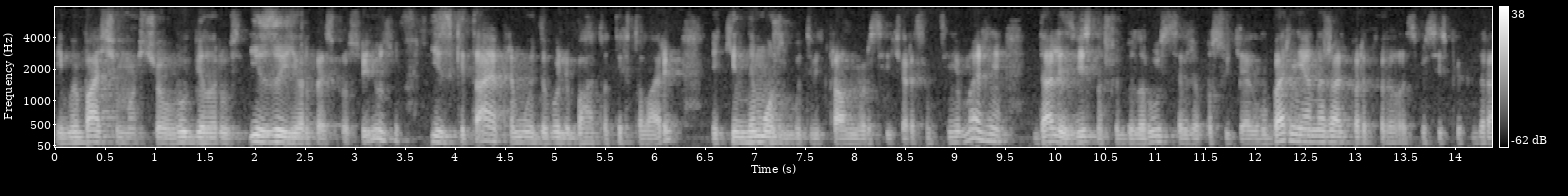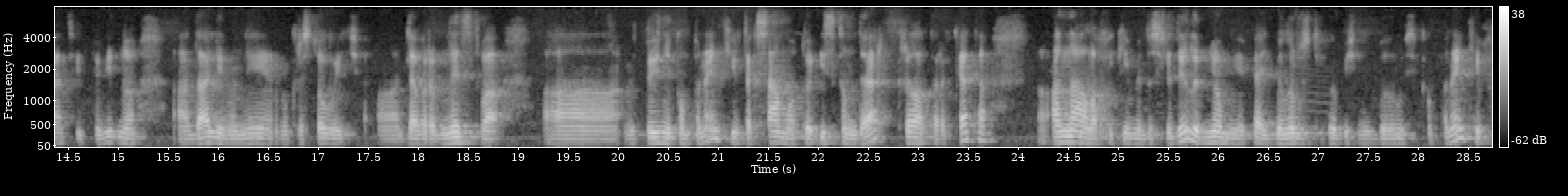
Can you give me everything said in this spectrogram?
І ми бачимо, що в Білорусь із Європейського Союзу, і з Китаю прямують доволі багато тих товарів, які не можуть бути відправлені в Росію через санкційні обмеження. Далі, звісно, що Білорусь це вже по суті як губернія, на жаль, перетворилась в Російської Федерації. Відповідно, а далі вони використовують для виробництва відповідних компонентів. Так само то Іскандер, крилата ракета, аналог, який ми дослідили, в ньому є 5 білоруських випущених з Білорусі компонентів.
